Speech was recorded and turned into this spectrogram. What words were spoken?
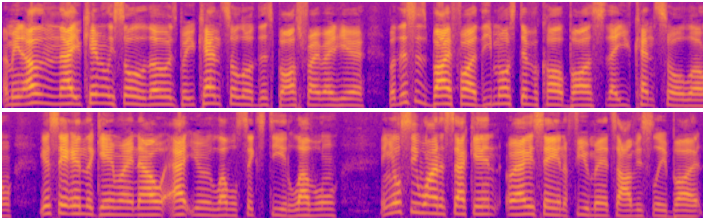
I mean, other than that, you can't really solo those, but you can solo this boss fight right here. But this is by far the most difficult boss that you can solo. I guess say in the game right now at your level 60 level. And you'll see why in a second, or I can say in a few minutes, obviously. But,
